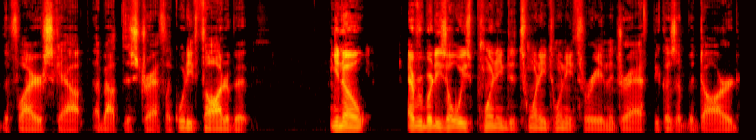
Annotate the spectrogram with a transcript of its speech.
the Flyer scout, about this draft, like what he thought of it. You know, everybody's always pointing to 2023 in the draft because of Bedard.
